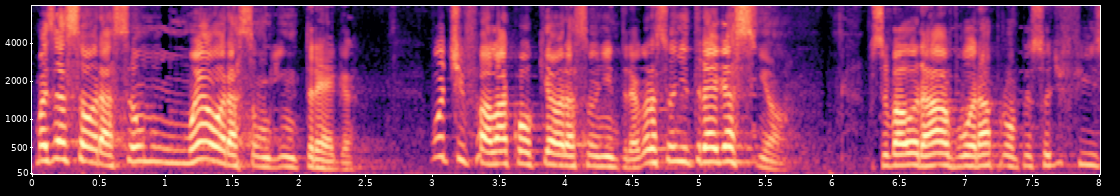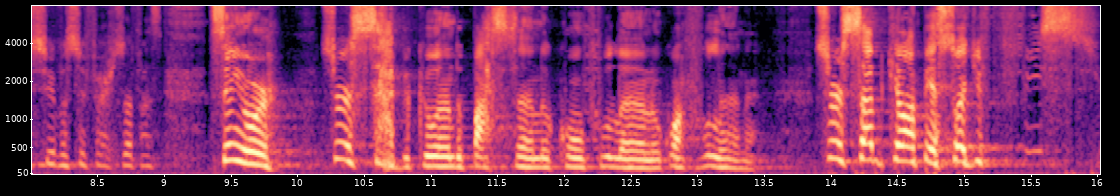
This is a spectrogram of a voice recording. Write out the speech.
Mas essa oração não é oração de entrega. Vou te falar qual é a oração de entrega. A oração de entrega é assim, ó. Você vai orar, vou orar para uma pessoa difícil, e você fecha sua face. Senhor, o senhor sabe o que eu ando passando com o fulano, com a fulana. O senhor sabe que é uma pessoa difícil.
